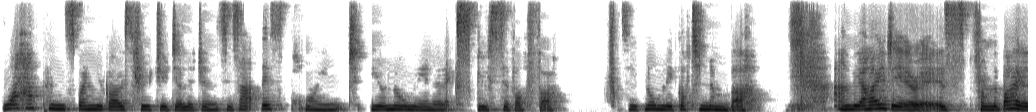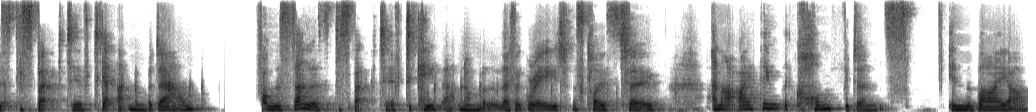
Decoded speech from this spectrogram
what happens when you go through due diligence is at this point, you're normally in an exclusive offer. So you've normally got a number. And the idea is, from the buyer's perspective, to get that number down. From the seller's perspective, to keep that number that they've agreed as close to. And I, I think the confidence in the buyer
